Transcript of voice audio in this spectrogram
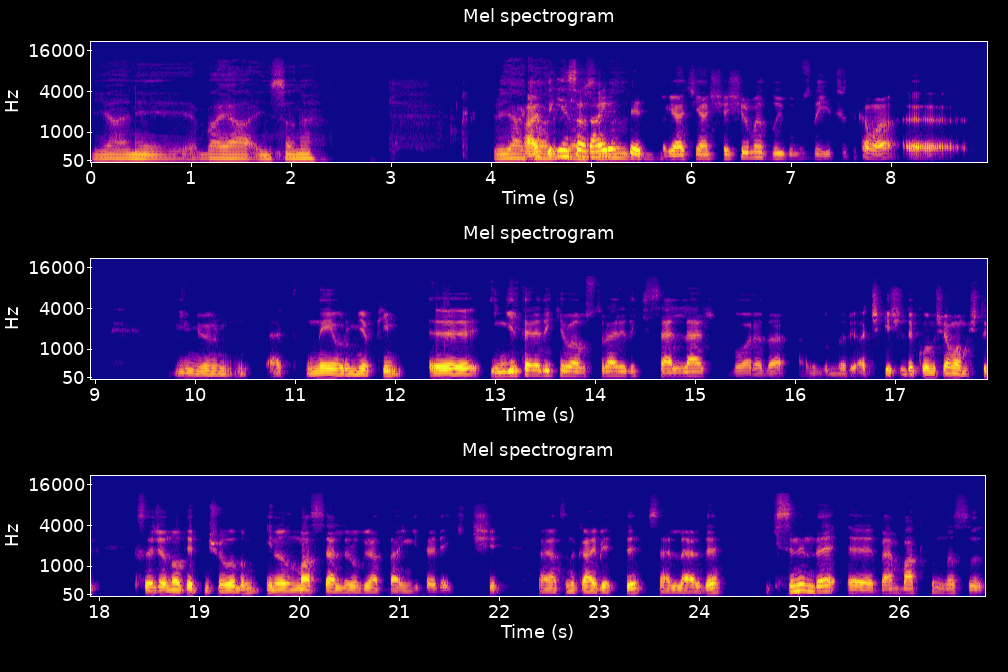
yani bayağı insanı Artık insan hayret de Gerçi yani şaşırma duygumuzu da yitirdik ama e, bilmiyorum artık ne yorum yapayım. E, İngiltere'deki ve Avustralya'daki seller bu arada hani bunları açık yeşilde konuşamamıştık. Kısaca not etmiş olalım. İnanılmaz seller oluyor. Hatta İngiltere'de iki kişi hayatını kaybetti sellerde. İkisinin de e, ben baktım nasıl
